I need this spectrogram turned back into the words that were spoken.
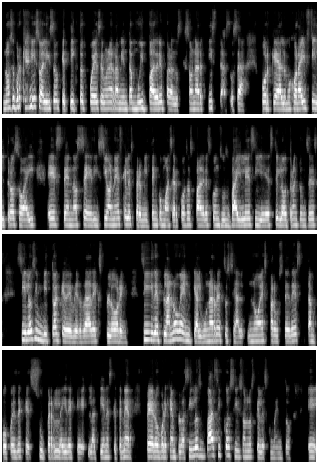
no sé por qué visualizo que TikTok puede ser una herramienta muy padre para los que son artistas. O sea, porque a lo mejor hay filtros o hay, este, no sé, ediciones que les permiten como hacer cosas padres con sus bailes y esto y lo otro. Entonces, sí los invito a que de verdad exploren. Si de plano ven que alguna red social no es para ustedes, tampoco es de que súper ley de que la tienes que tener. Pero, por ejemplo, así los básicos sí son los que les comento. Eh,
